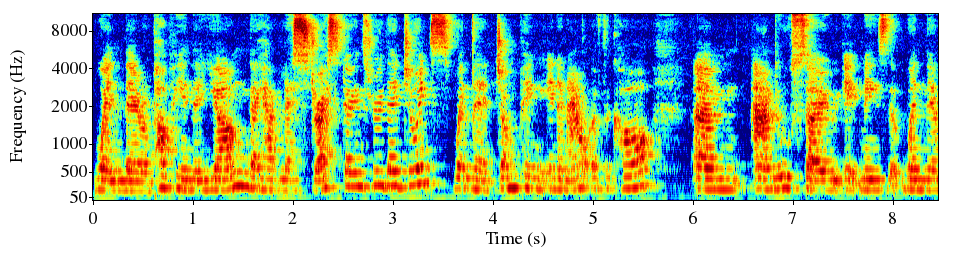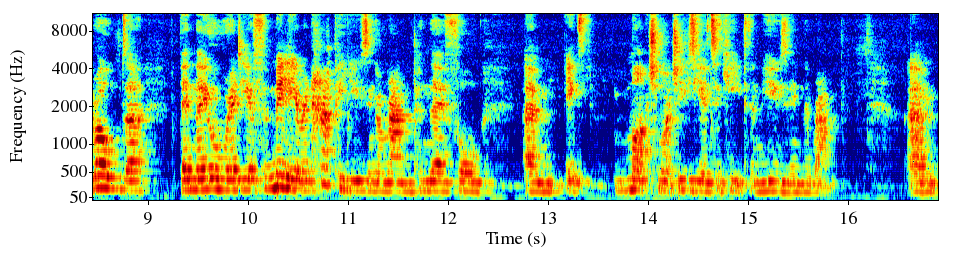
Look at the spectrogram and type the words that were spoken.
when they're a puppy and they're young, they have less stress going through their joints when they're jumping in and out of the car. Um, and also it means that when they're older, then they already are familiar and happy using a ramp and therefore um, it's much, much easier to keep them using the ramp. Um,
